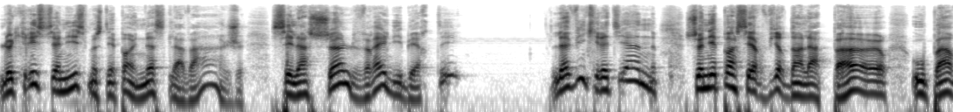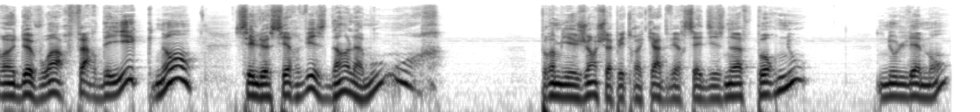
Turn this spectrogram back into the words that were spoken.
le christianisme, ce n'est pas un esclavage, c'est la seule vraie liberté. La vie chrétienne, ce n'est pas servir dans la peur ou par un devoir fardéique, non, c'est le service dans l'amour. 1 Jean chapitre 4 verset 19 pour nous, nous l'aimons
